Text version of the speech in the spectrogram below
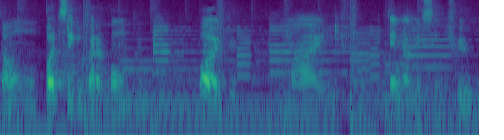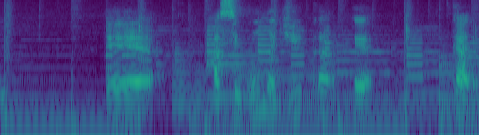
Então, pode ser que o cara compre? Pode, mas tem menos sentido. É, a segunda dica é, cara,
